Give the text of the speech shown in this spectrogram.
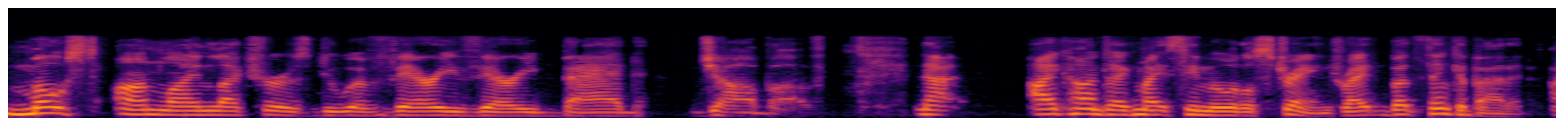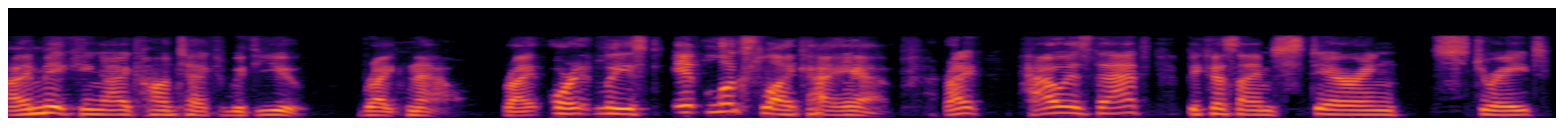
most online lecturers do a very, very bad job of. Now, eye contact might seem a little strange, right? But think about it. I'm making eye contact with you right now, right? Or at least it looks like I am, right? How is that? Because I'm staring straight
